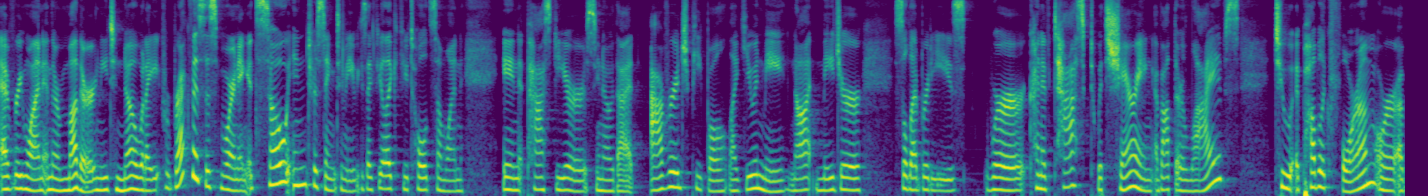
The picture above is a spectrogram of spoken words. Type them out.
everyone and their mother need to know what I ate for breakfast this morning? It's so interesting to me because I feel like if you told someone in past years, you know, that average people like you and me, not major celebrities, were kind of tasked with sharing about their lives to a public forum or a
